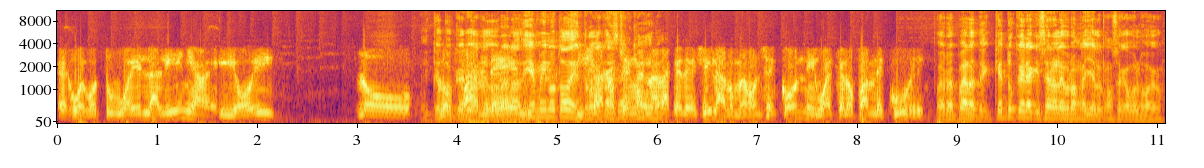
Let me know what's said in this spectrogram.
el juego estuvo ahí en la línea y hoy los, tú los fans que de durara él 10 minutos dentro de la casa? no tengan nada que decir, a lo mejor se corne igual que los fans de Curry. Pero espérate, ¿qué tú querías que hiciera LeBron ayer cuando se acabó el juego?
